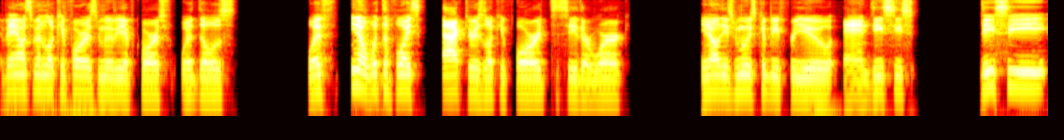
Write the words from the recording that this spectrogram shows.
if anyone's been looking for this movie, of course, with those, with you know, with the voice actors looking forward to see their work, you know, these movies could be for you. And DC, DC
